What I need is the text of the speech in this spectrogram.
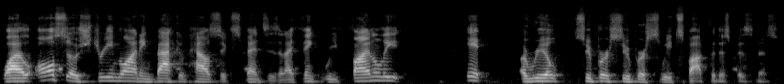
while also streamlining back of house expenses. And I think we finally hit a real super, super sweet spot for this business.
